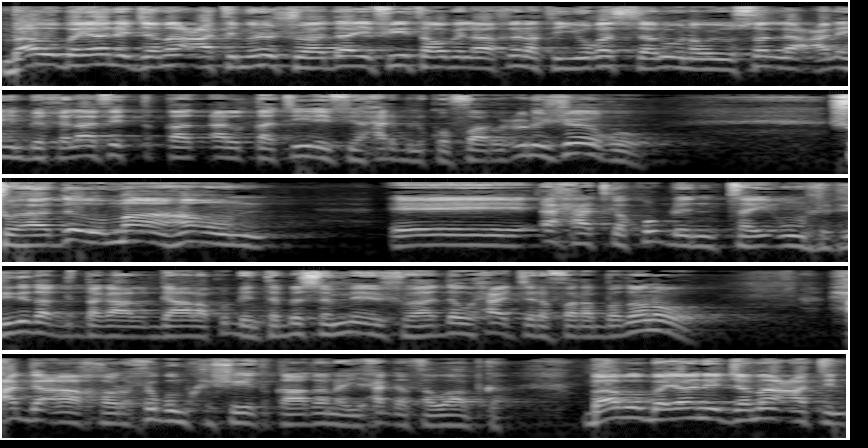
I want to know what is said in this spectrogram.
baabu bayaani jamacati min ashuhadaai fi awb اlaakhirati yugasaluuna wayusala calayhim bikhilaafi alqatiili fi xarbi اlkufar wuxuu uhi sheekhu shuhadadu ma aha uun axadka ku dhintay uun rigada dagaalgaala ku dhintay base mee shuhada waxaa jira fara badanoo xagga aakharo xukumkii shayd qaadanaya xagga hawaabka baabu bayaani jamaacatin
